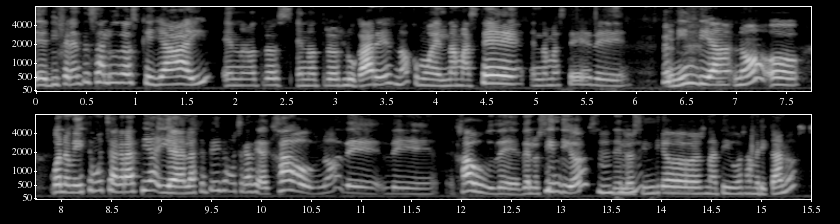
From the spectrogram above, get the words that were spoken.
eh, diferentes saludos que ya hay en otros, en otros lugares, ¿no? Como el namaste, el namaste de, en India, ¿no? O, bueno, me hizo mucha gracia y a la gente dice mucha gracia el how, ¿no? De, de, how de, de los indios, de Ujú. los indios nativos americanos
